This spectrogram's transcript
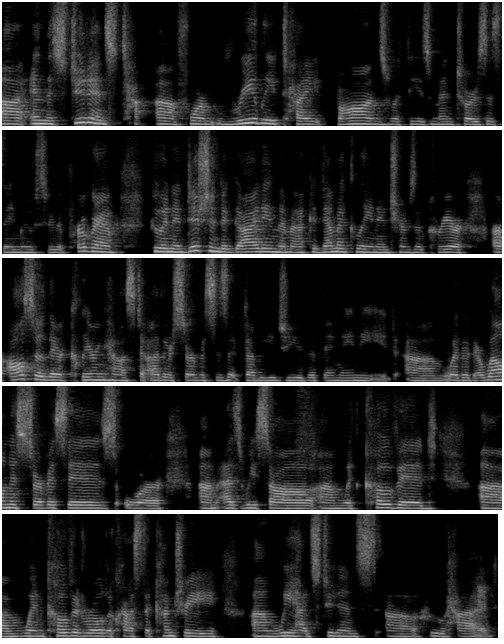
uh, and the students t- uh, form really tight bonds with these mentors as they move through the program, who, in addition to guiding them academically and in terms of career, are also their clearinghouse to other services at WGU that they may need, um, whether they're wellness services or, um, as we saw um, with COVID. Um, when COVID rolled across the country, um, we had students uh, who had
